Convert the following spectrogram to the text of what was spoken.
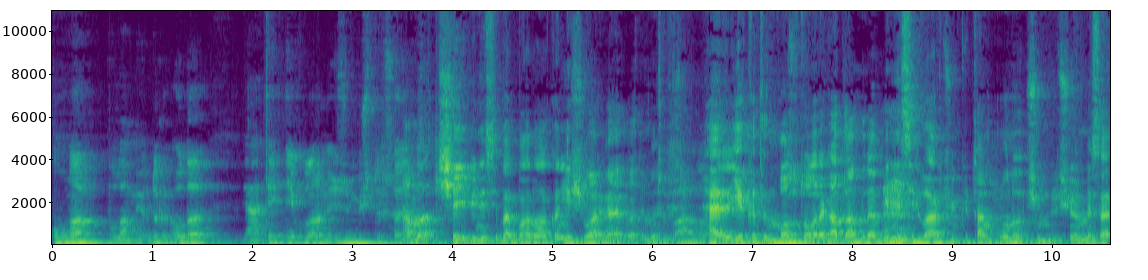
ona bulamıyordur. O da yani tekneyi kullanamıyor. Üzülmüştür söylemiştir. Ama şey bir nesil var. Banu Alkan'ın yaşı var galiba değil mi? Var. Her yakıtın mazot olarak adlandıran bir Hı hı. nesil var çünkü. Tam onu şimdi düşünüyorum. Mesela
